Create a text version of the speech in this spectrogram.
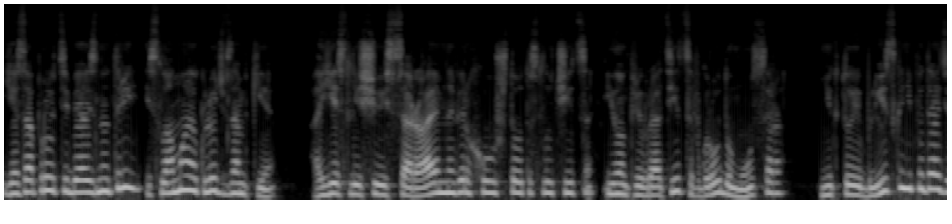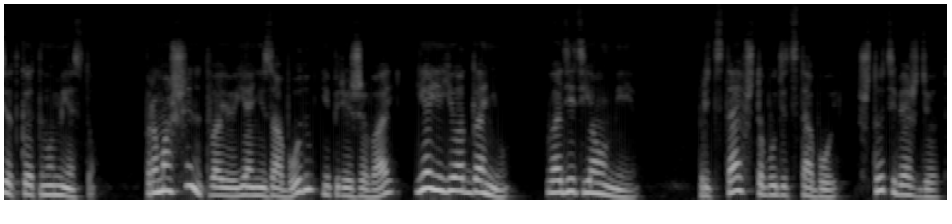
Я запру тебя изнутри и сломаю ключ в замке. А если еще и с сараем наверху что-то случится, и он превратится в груду мусора? Никто и близко не подойдет к этому месту. Про машину твою я не забуду, не переживай, я ее отгоню. Водить я умею. Представь, что будет с тобой, что тебя ждет».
